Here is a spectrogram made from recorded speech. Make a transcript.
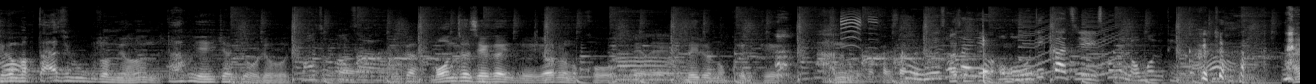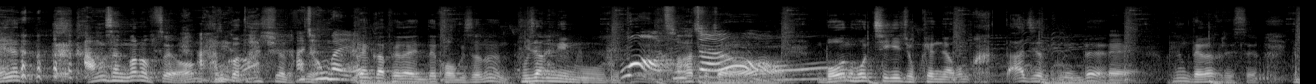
제가 막 따지고 그러면 나하고 얘기하기 어려워 맞아 맞아요. 그러니까 먼저 제가 이제 열어놓고 네네. 내려놓고 이렇게 하는 거예요 그럼. 오늘 선생님 어디까지 선을 넘어도 될까요? 아니 아무 상관없어요 마음껏 그래요? 하셔도 돼요 아, 정말요? 팬카페가 있는데 거기서는 부장님으로 우와 진짜요? 아, 진짜요? 어. 뭔 호칭이 좋겠냐고 막 따지는데 네. 그냥 내가 그랬어요 야,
